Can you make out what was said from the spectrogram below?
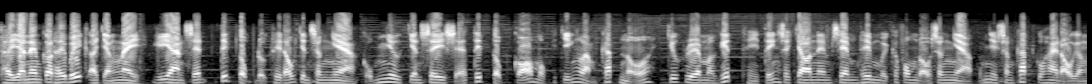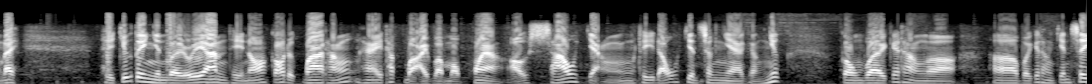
thì anh em có thể biết ở trận này Gian sẽ tiếp tục được thi đấu trên sân nhà cũng như Chelsea sẽ tiếp tục có một cái chiến làm khách nữa trước Real Madrid thì Tiến sẽ cho anh em xem thêm về cái phong độ sân nhà cũng như sân khách của hai đội gần đây thì trước tiên nhìn về Real thì nó có được 3 thắng, 2 thất bại và một hòa ở 6 trận thi đấu trên sân nhà gần nhất. Còn về cái thằng uh, về cái thằng Chelsea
